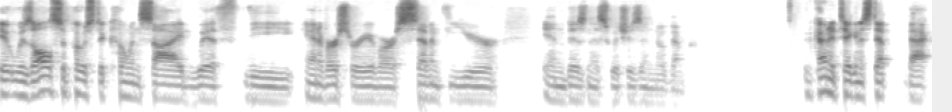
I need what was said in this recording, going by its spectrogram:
it was all supposed to coincide with the anniversary of our seventh year in business, which is in November. We've kind of taken a step back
